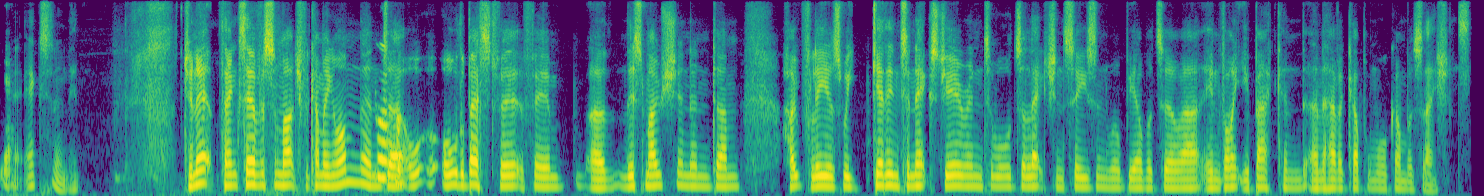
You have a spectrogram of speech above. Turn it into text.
Yeah. Excellent. Jeanette, thanks ever so much for coming on, and uh, all, all the best for for uh, this motion. And um, hopefully, as we get into next year and towards election season, we'll be able to uh, invite you back and, and have a couple more conversations.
